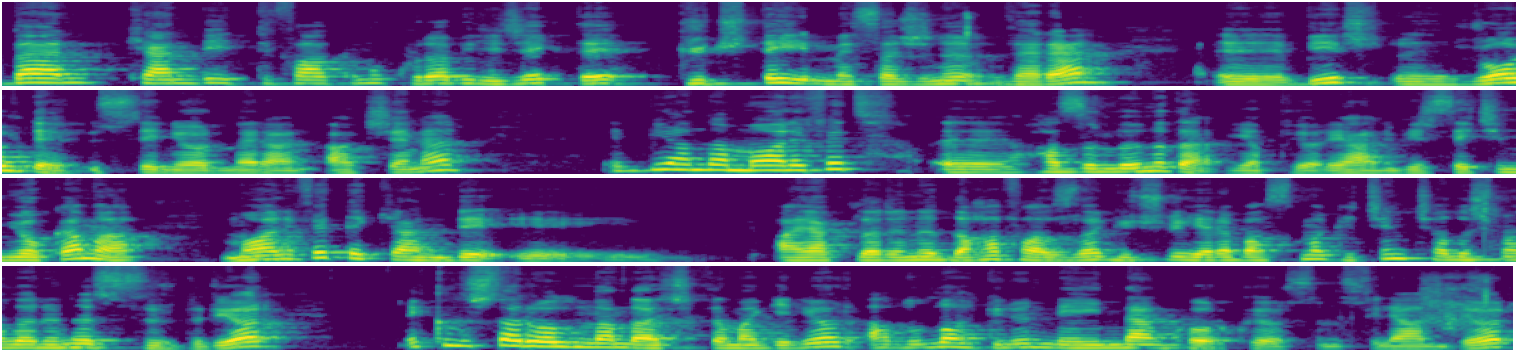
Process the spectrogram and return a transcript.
ben kendi ittifakımı kurabilecek de güçteyim mesajını veren e, bir e, rol de üstleniyor Meral Akşener. E, bir yandan muhalefet e, hazırlığını da yapıyor. Yani bir seçim yok ama muhalefet de kendi ayaklarını daha fazla güçlü yere basmak için çalışmalarını sürdürüyor. E Kılıçdaroğlu'ndan da açıklama geliyor. Abdullah Gül'ün neyinden korkuyorsunuz filan diyor.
